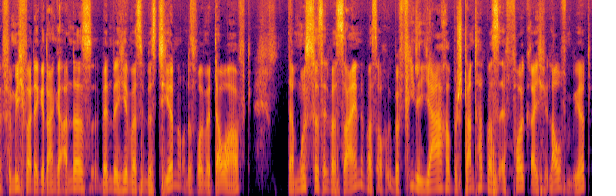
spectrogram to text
Für mich war der Gedanke anders, wenn wir hier was investieren und das wollen wir dauerhaft, da muss das etwas sein, was auch über viele Jahre Bestand hat, was erfolgreich laufen wird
